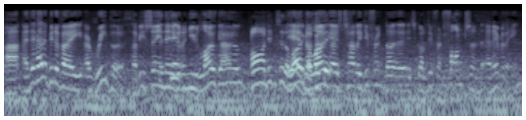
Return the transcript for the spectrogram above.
Uh, and they've had a bit of a, a rebirth. Have you seen they've Yeah. got a new logo? Oh, I didn't see the yeah, logo. the logo's totally different. Uh, it's got a different font and, and everything.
